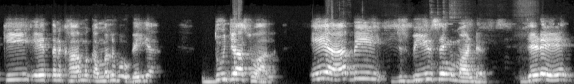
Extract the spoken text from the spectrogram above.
ਕੀ ਇਹ ਤਨਖਾਹ ਮੁਕੰਮਲ ਹੋ ਗਈ ਹੈ? ਦੂਜਾ ਸਵਾਲ, ਇਹ ਹੈ ਵੀ ਜਸਬੀਰ ਸਿੰਘ ਮੰਡ, ਜਿਹੜੇ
